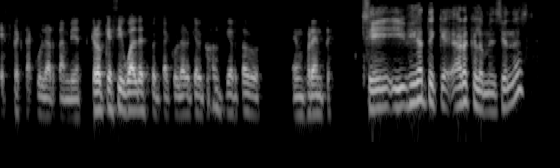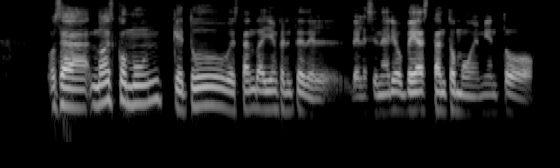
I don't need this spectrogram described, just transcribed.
espectacular también. Creo que es igual de espectacular que el concierto enfrente. Sí, y fíjate que ahora que lo mencionas, o sea, no es común que tú estando ahí enfrente del, del escenario veas tanto movimiento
